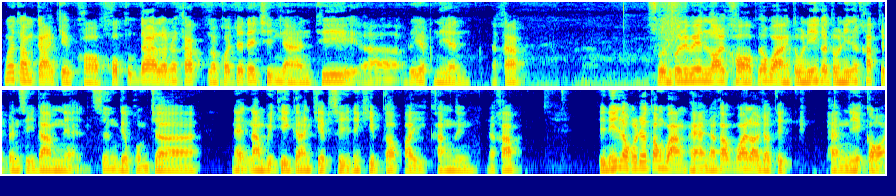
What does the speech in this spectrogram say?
เมื่อทำการเก็บขอบครบทุกด้านแล้วนะครับ เราก็จะได้ชิ้นงานที่เรียบเนียนนะครับ ส่วนบริเวณรอยขอบระหว่างตรงนี้กับตรงนี้นะครับ จะเป็นสีดำเนี่ยซึ่งเดี๋ยวผมจะแนะนำวิธีการเก็บสีในคลิปต่อไปอีกครั้งหนึ่งนะครับ ทีนี้เราก็จะต้องวางแผนนะครับว่าเราจะติดแผ่นนี้ก่อน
